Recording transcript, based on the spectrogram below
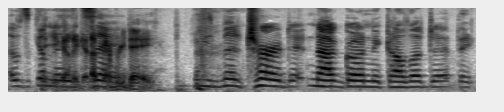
I was gonna you got to get up every day. He's matured, not going to college. I think.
